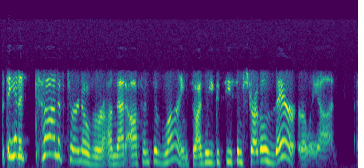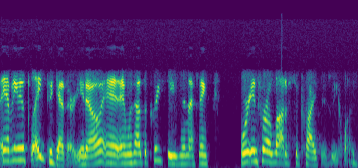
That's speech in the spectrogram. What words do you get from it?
But they had a ton of turnover on that offensive line, so I think you could see some struggles there early on. They haven't even played together, you know, and, and without the preseason, I think we're in for a lot of surprises week one.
